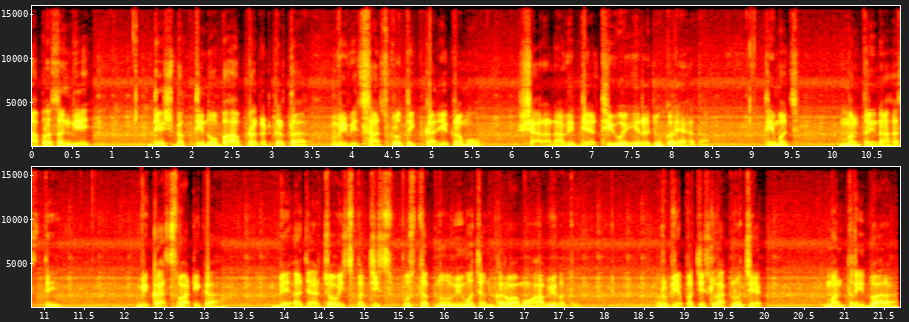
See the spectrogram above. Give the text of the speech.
આ પ્રસંગે દેશભક્તિનો ભાવ પ્રગટ કરતા વિવિધ સાંસ્કૃતિક કાર્યક્રમો શાળાના વિદ્યાર્થીઓએ રજૂ કર્યા હતા. તેમજ મંત્રીના હસ્તે વિકાસ વાટિકા બે હજાર ચોવીસ પચીસ પુસ્તકનું વિમોચન કરવામાં આવ્યું હતું. રૂપિયા પચીસ લાખનો ચેક મંત્રી દ્વારા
